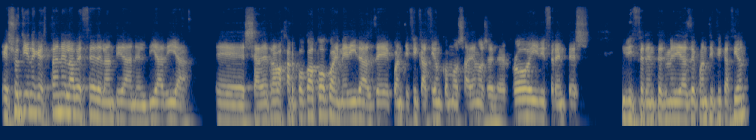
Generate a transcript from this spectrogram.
eso tiene que estar en el ABC de la entidad, en el día a día. Eh, se ha de trabajar poco a poco, hay medidas de cuantificación, como sabemos, el ROI diferentes, y diferentes medidas de cuantificación,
